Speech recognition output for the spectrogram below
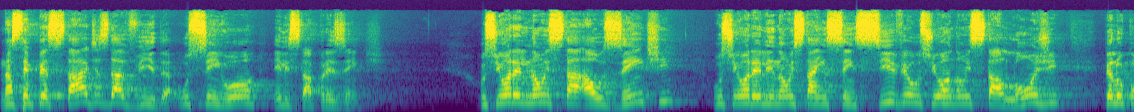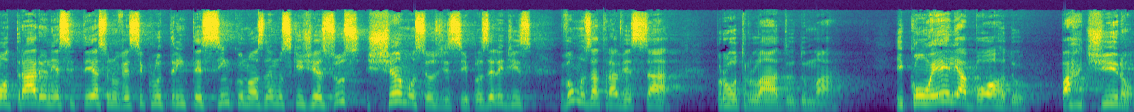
Nas tempestades da vida, o Senhor, Ele está presente. O Senhor ele não está ausente, o Senhor ele não está insensível, o Senhor não está longe. Pelo contrário, nesse texto, no versículo 35, nós lemos que Jesus chama os seus discípulos. Ele diz: "Vamos atravessar para o outro lado do mar". E com ele a bordo partiram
